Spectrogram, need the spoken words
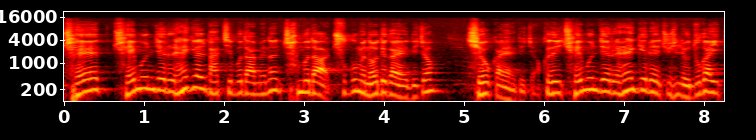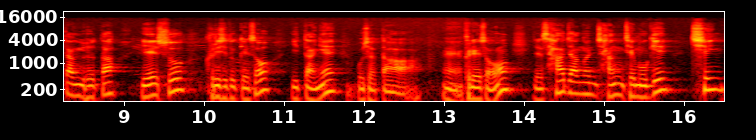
죄, 죄 문제를 해결받지 못하면은 전부 다 죽으면 어디 가야 되죠? 지옥 가야 되죠. 그래서 이죄 문제를 해결해 주시려고 누가 이 땅에 오셨다? 예수 그리스도께서 이 땅에 오셨다. 예, 그래서 이제 4장은 장 제목이 칭의.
